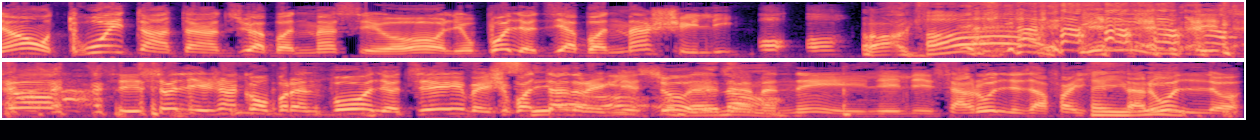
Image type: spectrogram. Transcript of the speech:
Non, toi, t'as entendu abonnement CA. Léopold a dit abonnement chez les AA. Ah. Oh, C'est ça, c'est ça, les gens comprennent pas, là, tu sais, ben, j'ai pas le temps de régler ça, Ben là, moment donné, les, les, ça roule, les affaires ici, Eh ça oui. roule, là.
